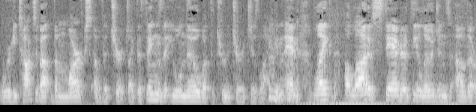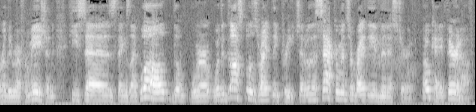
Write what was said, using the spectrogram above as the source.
where he talks about the marks of the church, like the things that you will know what the true church is like, and and like a lot of standard theologians of the early Reformation, he says things like, well, the where where the gospel is rightly preached and where the sacraments are rightly administered. Okay, fair enough,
